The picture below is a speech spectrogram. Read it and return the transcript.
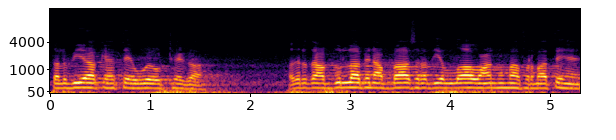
تلبیہ کہتے ہوئے اٹھے گا۔ حضرت عبداللہ بن عباس رضی اللہ عنہما فرماتے ہیں،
